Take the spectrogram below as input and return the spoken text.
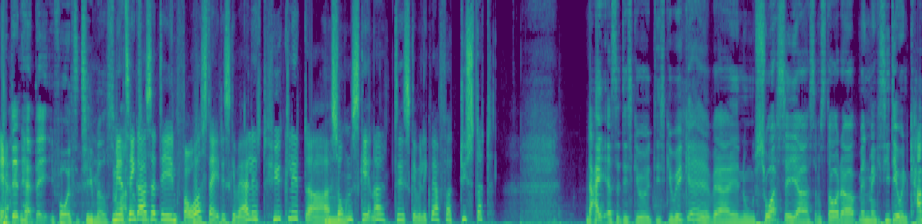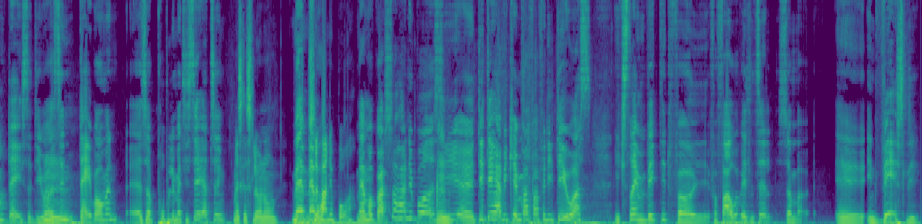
ja. på den her dag i forhold til temaet. Men jeg tænker ting. også, at det er en forårsdag. Det skal være lidt hyggeligt, og mm. solen skinner. Det skal vel ikke være for dystert? Nej, altså det skal jo, de skal jo ikke øh, være øh, nogle sortseere, som står deroppe, men man kan sige, at det er jo en kampdag, så det er jo mm. også en dag, hvor man altså, problematiserer ting. Man skal slå nogen. Man, man, slå hånd i bordet. Man må godt slå hånd i bordet og mm. sige, øh, det er det her, vi kæmper for, fordi det er jo også ekstremt vigtigt for, øh, for fagbevægelsen selv, som øh, en væsentlig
